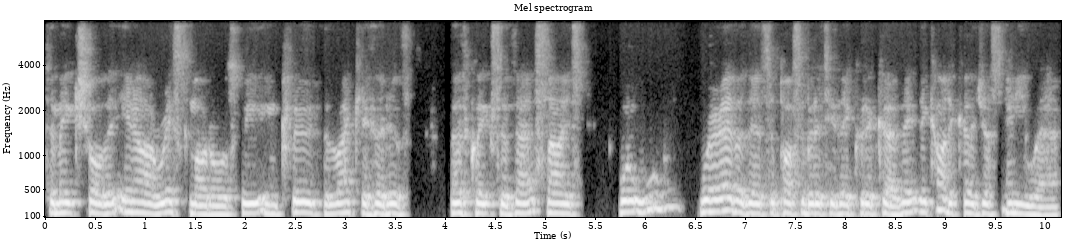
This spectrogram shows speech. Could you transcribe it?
to make sure that in our risk models we include the likelihood of earthquakes of that size wherever there's a possibility they could occur. They, they can't occur just anywhere.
